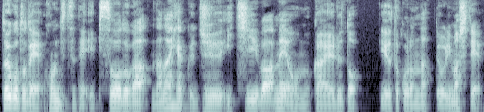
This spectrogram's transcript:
ということで、本日でエピソードが711話目を迎えるというところになっておりまして、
